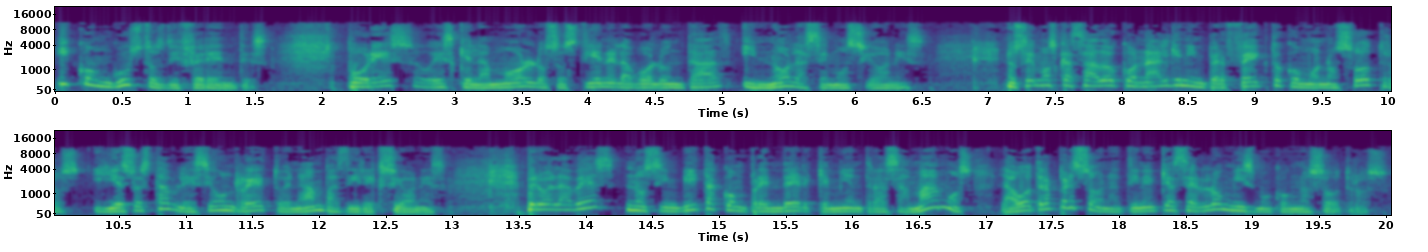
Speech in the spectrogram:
y con gustos diferentes. Por eso es que el amor lo sostiene la voluntad y no las emociones. Nos hemos casado con alguien imperfecto como nosotros y eso establece un reto en ambas direcciones. Pero a la vez nos invita a comprender que mientras amamos, la otra persona tiene que hacer lo mismo con nosotros.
